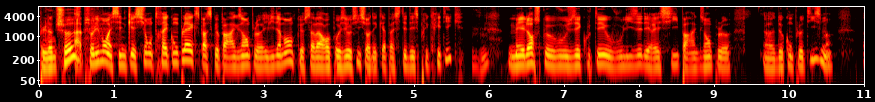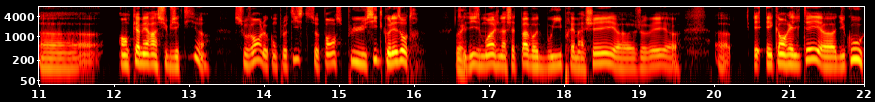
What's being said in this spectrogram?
plein de choses. Absolument, et c'est une question très complexe parce que, par exemple, évidemment que ça va reposer aussi sur des capacités d'esprit critique, Mhm. mais lorsque vous écoutez ou vous lisez des récits, par exemple, euh, de complotisme, euh, en caméra subjective, souvent le complotiste se pense plus lucide que les autres. Ils se disent, moi, je n'achète pas votre bouillie prémâchée, euh, je vais... euh, euh, et et qu'en réalité, du coup,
